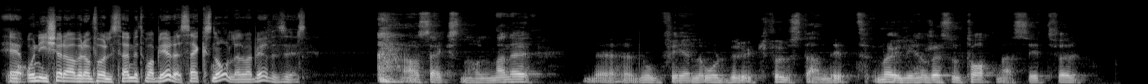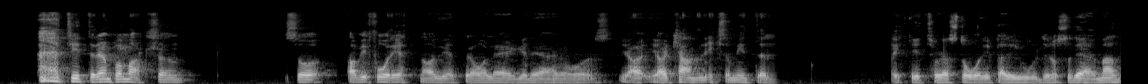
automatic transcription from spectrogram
Eh, och ni kör över dem fullständigt, vad blev det? 6-0 eller vad blev det till sist? Ja, 6-0. Men det, det är nog fel ordbruk fullständigt. Möjligen resultatmässigt. För tittar den på matchen så ja, vi får 1-0 i ett bra läge där. Och jag, jag kan liksom inte riktigt hur det står i perioder och sådär. Men,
